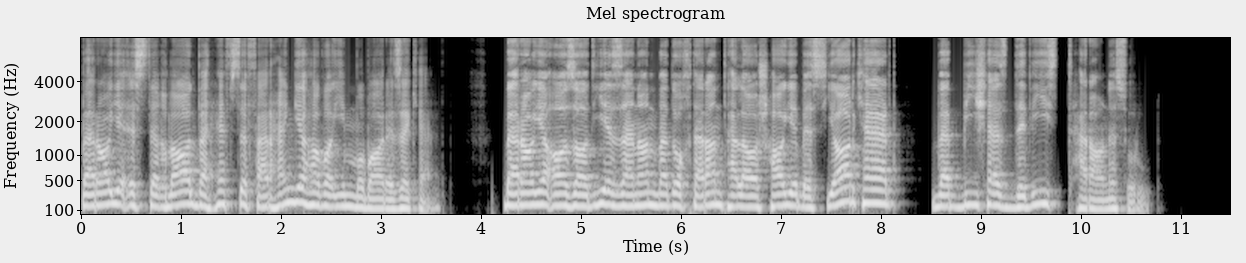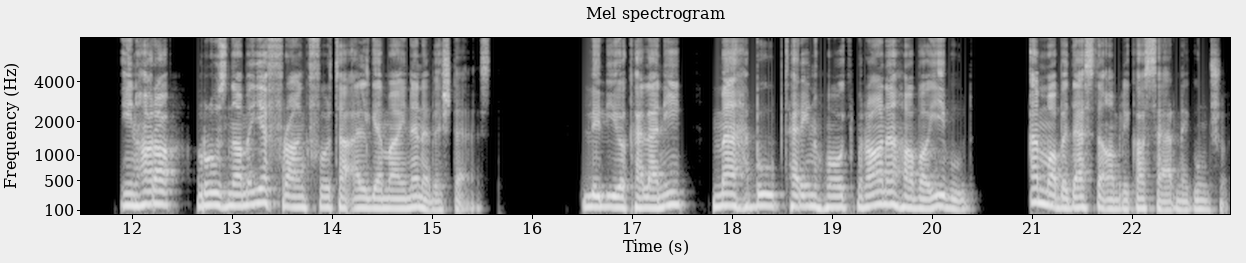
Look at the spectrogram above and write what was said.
برای استقلال و حفظ فرهنگ هوایی مبارزه کرد. برای آزادی زنان و دختران تلاشهای بسیار کرد و بیش از دویست ترانه سرود. اینها را روزنامه فرانکفورت الگماینه نوشته است. لیلیو کلانی محبوب ترین حکمران هوایی بود اما به دست آمریکا سرنگون شد.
